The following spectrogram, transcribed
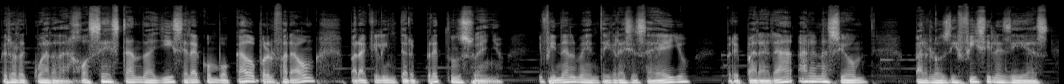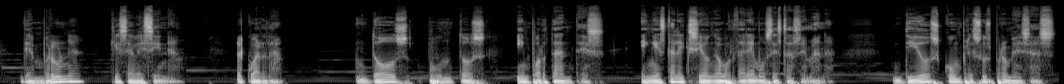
Pero recuerda, José estando allí será convocado por el faraón para que le interprete un sueño y finalmente, gracias a ello, preparará a la nación para los difíciles días de hambruna que se avecinan. Recuerda, dos puntos importantes en esta lección abordaremos esta semana. Dios cumple sus promesas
